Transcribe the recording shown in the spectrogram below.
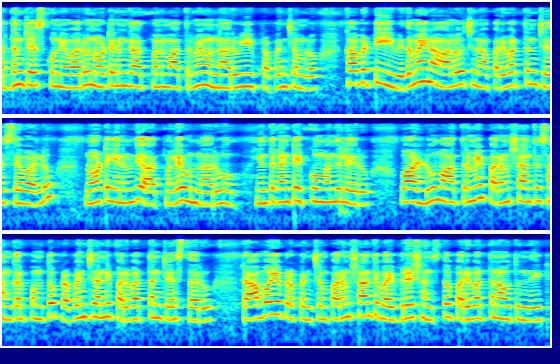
అర్థం చేసుకునేవారు. నూట ఎనిమిది ఆత్మలు మాత్రమే ఉన్నారు ఈ ప్రపంచంలో. కాబట్టి ఈ విధమైన ఆలోచన పరివర్తన చేసేవాళ్ళు నూట ఎనిమిది ఆత్మలే ఉన్నారు. ఇంతకంటే ఎక్కువ మంది లేరు. వాళ్ళు మాత్రమే పరమశాంతి సంకల్పంతో ప్రపంచాన్ని పరివర్తన చేస్తారు. రాబోయే ప్రపంచం పరమశాంతి వైబ్రేషన్స్తో పరివర్తన అవుతుంది.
